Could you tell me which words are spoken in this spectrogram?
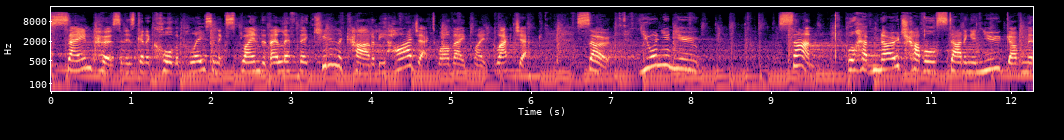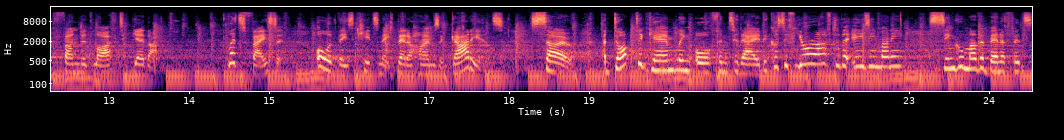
Sane person is going to call the police and explain that they left their kid in the car to be hijacked while they played blackjack. So, you and your new son will have no trouble starting a new government funded life together. Let's face it, all of these kids need better homes and guardians. So, adopt a gambling orphan today because if you're after the easy money, single mother benefits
